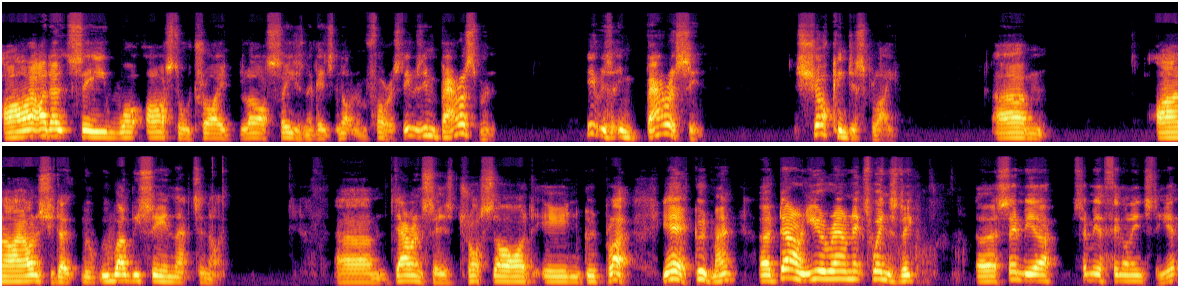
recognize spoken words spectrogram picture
I, I don't see what Arsenal tried last season against Nottingham Forest. It was embarrassment. It was embarrassing. Shocking display. Um, and I honestly don't, we, we won't be seeing that tonight. Um, Darren says Trossard in good player. Yeah, good man. Uh, Darren, you around next Wednesday? Uh, send me a send me a thing on Insta, yeah?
